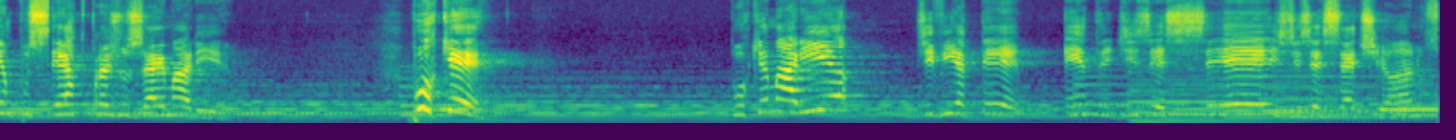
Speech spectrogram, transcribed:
tempo certo para José e Maria. Por quê? Porque Maria devia ter entre 16 e 17 anos.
